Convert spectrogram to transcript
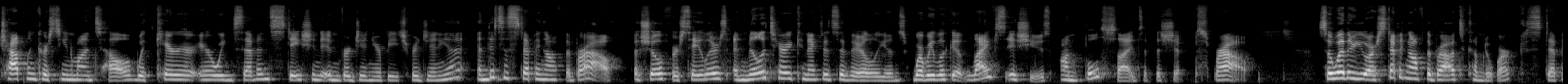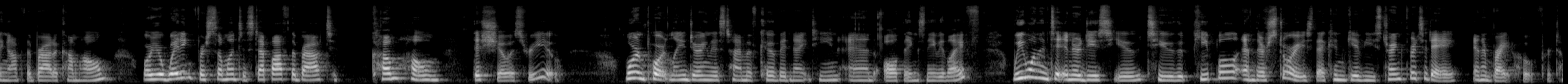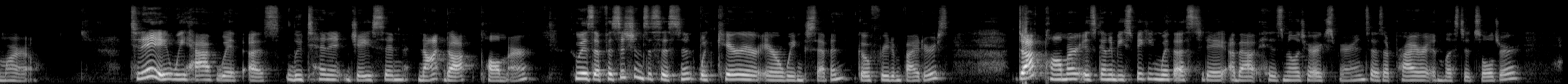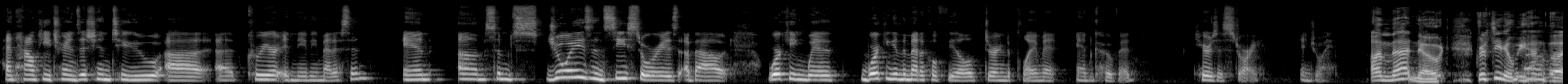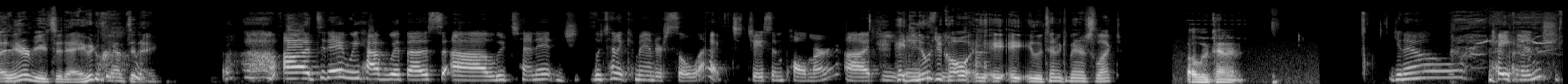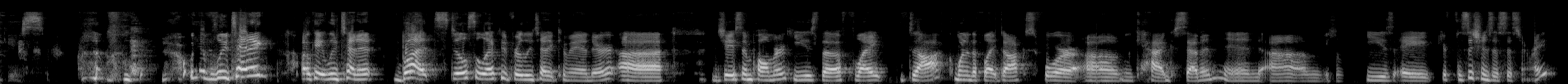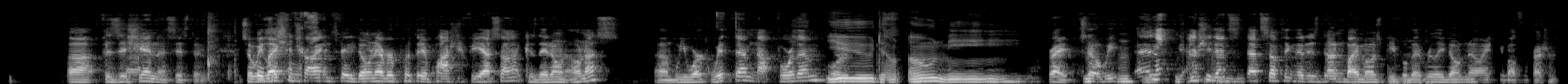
Chaplain Christina Montel with Carrier Air Wing 7 stationed in Virginia Beach, Virginia, and this is Stepping Off the Brow, a show for sailors and military connected civilians where we look at life's issues on both sides of the ship's brow. So, whether you are stepping off the brow to come to work, stepping off the brow to come home, or you're waiting for someone to step off the brow to come home, this show is for you. More importantly, during this time of COVID 19 and all things Navy life, we wanted to introduce you to the people and their stories that can give you strength for today and a bright hope for tomorrow. Today, we have with us Lieutenant Jason, not Doc, Palmer, who is a physician's assistant with Carrier Air Wing 7, Go Freedom Fighters. Doc Palmer is going to be speaking with us today about his military experience as a prior enlisted soldier and how he transitioned to uh, a career in Navy medicine and um, some joys and sea stories about working with working in the medical field during deployment and COVID. Here's his story. Enjoy. On that note, Christina, we have uh, an interview today. Who do we have today? Uh, today we have with us uh, Lieutenant Lieutenant Commander Select Jason Palmer. Uh, hey, do you know what you call a, a, a, Lieutenant Commander Select? A lieutenant. You know, K Hinge. we have lieutenant. Okay, lieutenant, but still selected for lieutenant commander. Uh, Jason Palmer. He's the flight doc, one of the flight docs for um, CAG Seven, and um, he's a physician's assistant, right? Uh, physician assistant. So we like to try and say, don't ever put the apostrophe s on it because they don't own us. Um, we work with them, not for them. Or... You don't own me. Right. So we mm-hmm. actually that's that's something that is done by most people that really don't know anything about the profession.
